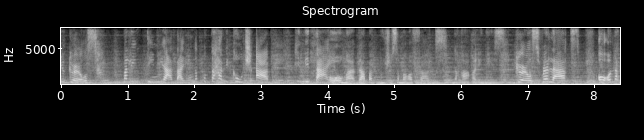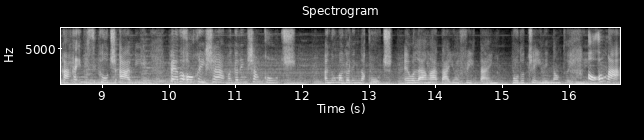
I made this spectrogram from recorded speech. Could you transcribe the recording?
Niyo girls, maling team yata yung napuntahan ni Coach Abby. Hindi tayo. Oo nga, dapat dun siya sa mga frogs. Nakakainis. Girls, relax. Oo, nakakainis si Coach Abby. Pero okay siya, magaling siyang coach. Anong magaling na coach? Eh wala nga tayong free time. Puro training ng training. Oo nga,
